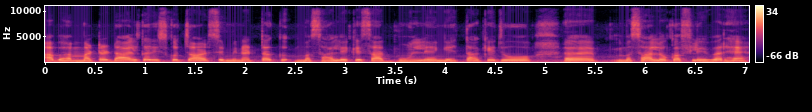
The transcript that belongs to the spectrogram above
अब हम मटर डालकर इसको चार से मिनट तक मसाले के साथ भून लेंगे ताकि जो आ, मसालों का फ्लेवर है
